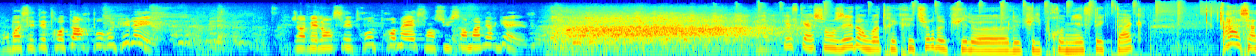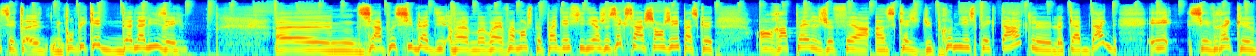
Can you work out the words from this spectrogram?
Bon, bah c'était trop tard pour reculer. J'avais lancé trop de promesses en suçant ma merguez. Qu'est-ce qui a changé dans votre écriture depuis le, depuis le premier spectacle? Ah, ça c'est euh, compliqué d'analyser. Euh, c'est impossible à dire. Vraiment, je peux pas définir. Je sais que ça a changé parce que, en rappel, je fais un, sketch du premier spectacle, le Cap d'Agde, et c'est vrai que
